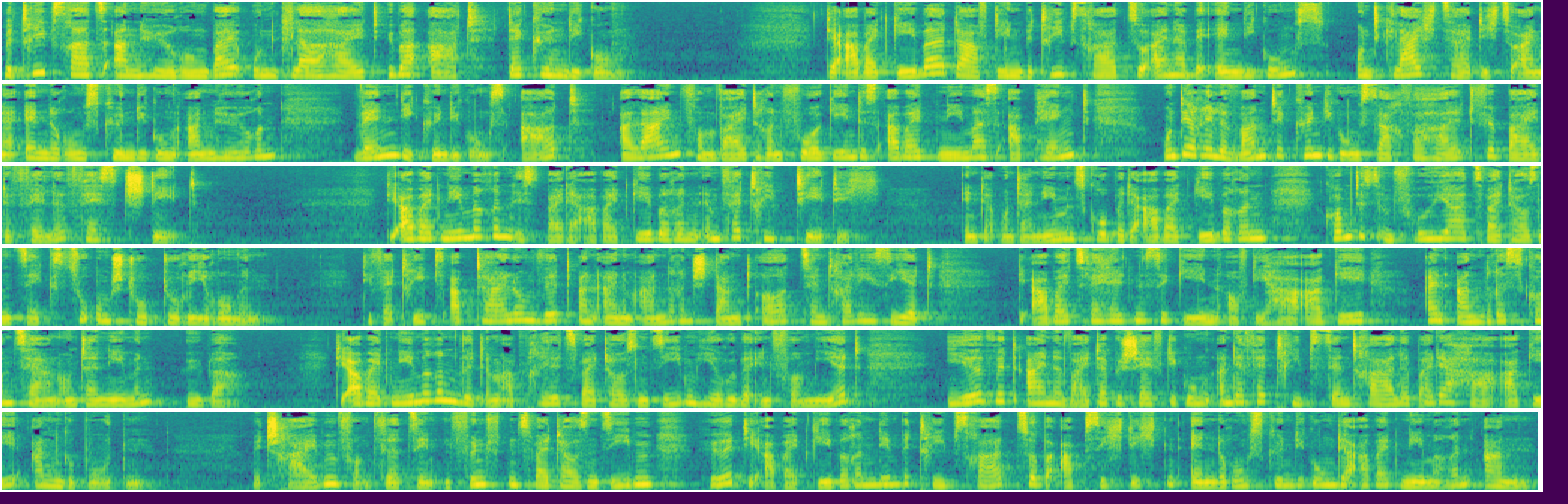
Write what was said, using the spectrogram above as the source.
Betriebsratsanhörung bei Unklarheit über Art der Kündigung. Der Arbeitgeber darf den Betriebsrat zu einer Beendigungs- und gleichzeitig zu einer Änderungskündigung anhören, wenn die Kündigungsart allein vom weiteren Vorgehen des Arbeitnehmers abhängt und der relevante Kündigungssachverhalt für beide Fälle feststeht. Die Arbeitnehmerin ist bei der Arbeitgeberin im Vertrieb tätig. In der Unternehmensgruppe der Arbeitgeberin kommt es im Frühjahr 2006 zu Umstrukturierungen. Die Vertriebsabteilung wird an einem anderen Standort zentralisiert. Die Arbeitsverhältnisse gehen auf die HAG, ein anderes Konzernunternehmen, über. Die Arbeitnehmerin wird im April 2007 hierüber informiert. Ihr wird eine Weiterbeschäftigung an der Vertriebszentrale bei der HAG angeboten. Mit Schreiben vom 14.05.2007 hört die Arbeitgeberin den Betriebsrat zur beabsichtigten Änderungskündigung der Arbeitnehmerin an.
